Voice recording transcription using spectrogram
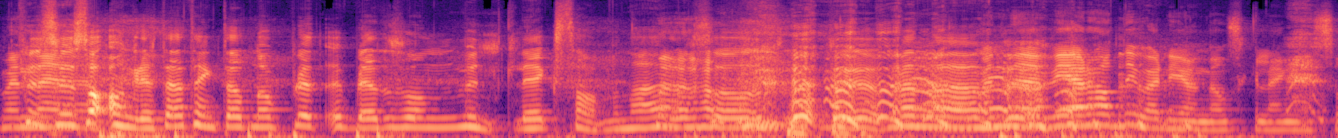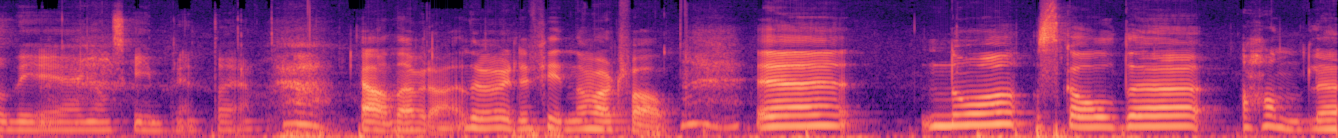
plutselig så angret jeg. Jeg tenkte at nå ble, ble det sånn muntlig eksamen her. Så, men, uh, men uh, vi har hatt de verdiene ganske lenge, så de er ganske innprinta. Ja. ja, det er bra. Det var veldig fine i hvert fall. Eh, nå skal det handle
